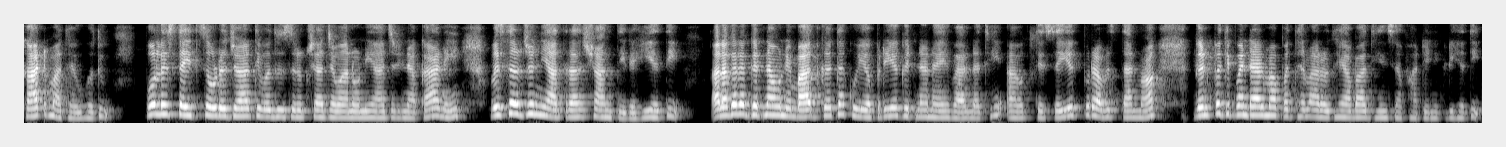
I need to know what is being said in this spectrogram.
ઘાટમાં થયું હતું. પોલીસ સહિત સોળ હજારથી વધુ સુરક્ષા જવાનોની હાજરીના કારણે વિસર્જન યાત્રા શાંતિ રહી હતી. અલગ અલગ ઘટનાઓને બાદ કરતા કોઈ અપ્રિય ઘટનાના અહેવાલ નથી. આ વખતે સૈયદપુરા વિસ્તારમાં ગણપતિ પંડાલમાં પથ્થરમારો થયા બાદ હિંસા ફાટી નીકળી હતી.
